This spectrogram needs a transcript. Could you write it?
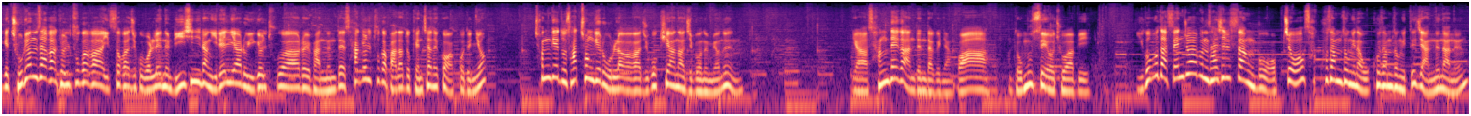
이게 조련사가 결투가가 있어가지고 원래는 리신이랑 이렐리아로 이 결투가를 받는데 사 결투가 받아도 괜찮을 것 같거든요. 천 개도 사천 개로 올라가가지고 키아나 집어넣으면은 야 상대가 안 된다 그냥. 와 너무 세요 조합이. 이거보다 센 조합은 사실상 뭐 없죠. 사코 삼성이나 오코 삼성이 뜨지 않는 한은.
